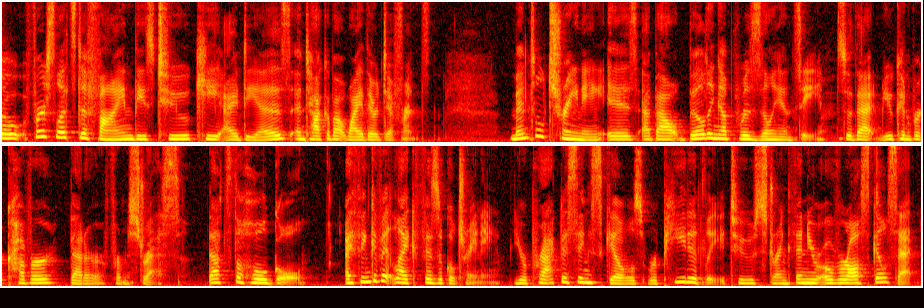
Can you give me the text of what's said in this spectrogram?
So, first, let's define these two key ideas and talk about why they're different. Mental training is about building up resiliency so that you can recover better from stress. That's the whole goal. I think of it like physical training. You're practicing skills repeatedly to strengthen your overall skill set.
